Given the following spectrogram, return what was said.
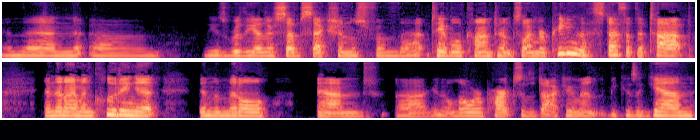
And then um, these were the other subsections from that table of contents. So I'm repeating the stuff at the top and then I'm including it in the middle and uh, you know lower parts of the document because again,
